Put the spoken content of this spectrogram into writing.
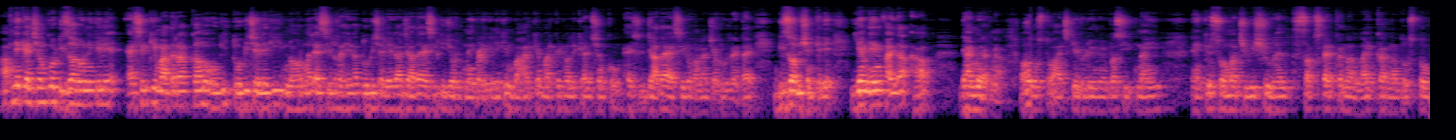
अपने कैल्शियम को डिजोल्व होने के लिए एसिड की मात्रा कम होगी तो भी चलेगी। नॉर्मल एसिड रहेगा तो भी चलेगा। ज़्यादा एसिड की ज़रूरत नहीं पड़ेगी। लेकिन बाहर के मार्केट वाले कैल्शियम को ज़्यादा एसिड होना ज़रूर रहता है डिजोल्यूशन के लिए। यह मेन फ़ायदा आप ध्यान में रखना। और दोस्तों, आज के वीडियो में बस इतना ही। Thank you so much wish you health subscribe करना लाइक करना दोस्तों।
